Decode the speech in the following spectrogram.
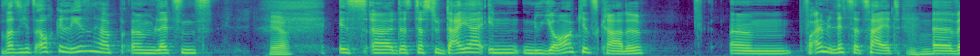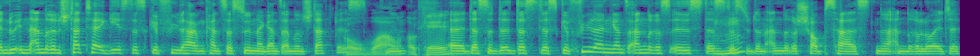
was ich jetzt auch gelesen habe ähm, letztens, ja. ist, äh, dass, dass du da ja in New York jetzt gerade, ähm, vor allem in letzter Zeit, Mhm. äh, wenn du in einen anderen Stadtteil gehst, das Gefühl haben kannst, dass du in einer ganz anderen Stadt bist. Oh, wow, okay. Mhm. Äh, dass, du, dass das Gefühl dann ganz anderes ist, dass, dass du dann andere Shops hast, ne, andere Leute.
